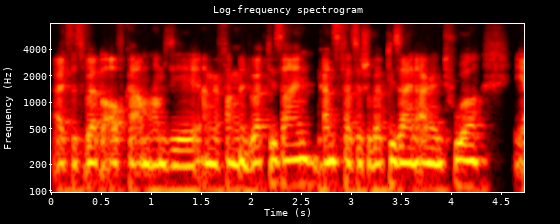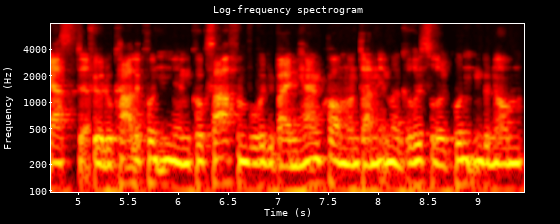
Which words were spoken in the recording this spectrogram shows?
als das Web aufkam, haben sie angefangen mit Webdesign, ganz klassische Webdesign-Agentur, erst für lokale Kunden in Cuxhaven, wo die beiden herkommen und dann immer größere Kunden genommen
